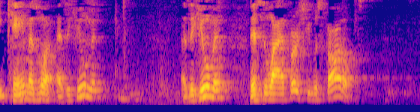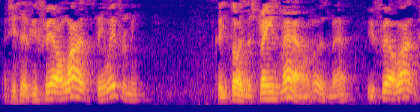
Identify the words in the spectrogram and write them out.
he came as what? As a human. As a human. This is why at first she was startled. And she said if you fear Allah stay away from me. Because he thought he was a strange man. I don't know this man. If you fear Allah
